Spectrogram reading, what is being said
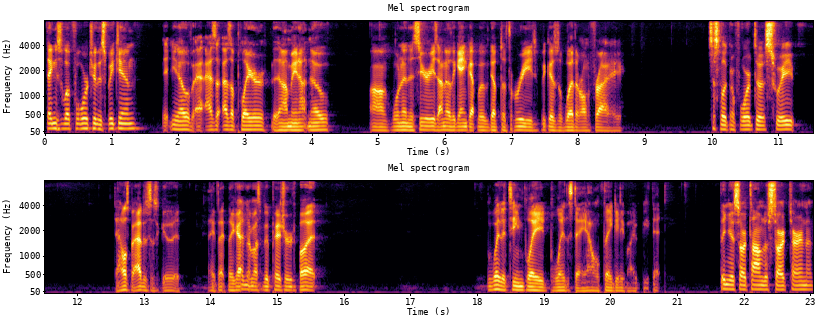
things to look forward to this weekend? You know, as a, as a player that I may not know, uh, one in the series. I know the game got moved up to threes because of weather on Friday. Just looking forward to a sweep. Dallas Baptist is good. They they, they got they must be pitchers, but the way the team played Wednesday, I don't think anybody beat that. Think it's our time to start turning.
